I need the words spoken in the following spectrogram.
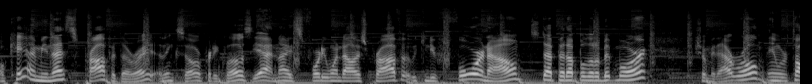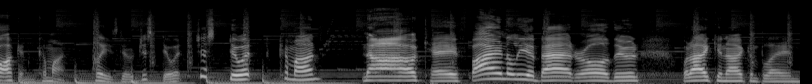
Okay, I mean, that's profit though, right? I think so. We're pretty close. Yeah, nice. $41 profit. We can do four now. Step it up a little bit more. Show me that roll. And we're talking. Come on. Please, dude. Just do it. Just do it. Come on. Nah, okay. Finally a bad roll, dude but I cannot complain.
